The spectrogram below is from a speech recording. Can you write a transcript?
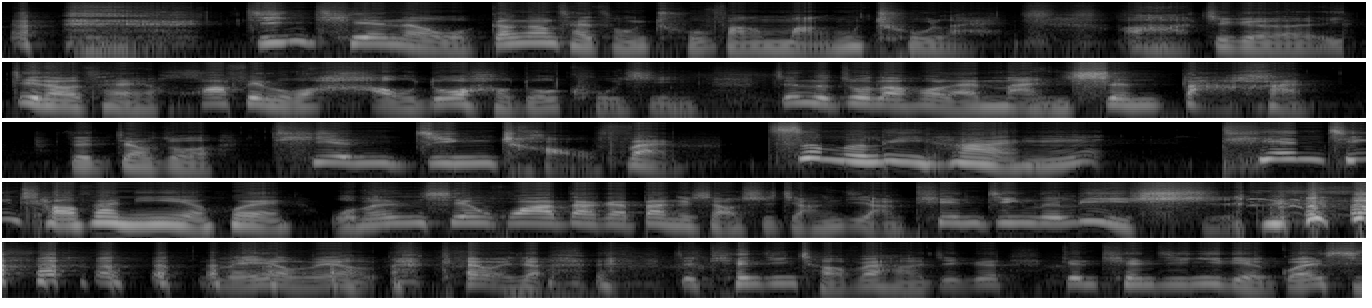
今天呢，我刚刚才从厨房忙出来啊，这个这道菜花费了我好多好多苦心，真的做到后来满身大汗。这叫做天津炒饭，这么厉害？嗯。天津炒饭你也会？我们先花大概半个小时讲一讲天津的历史。没有没有，开玩笑。这天津炒饭好像这个跟天津一点关系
